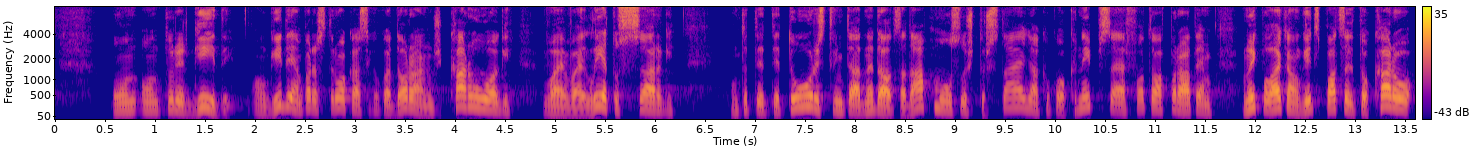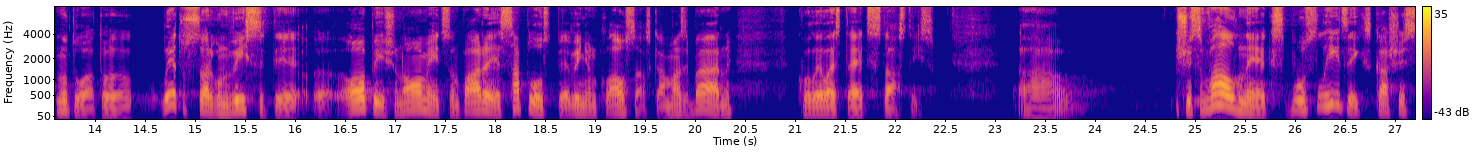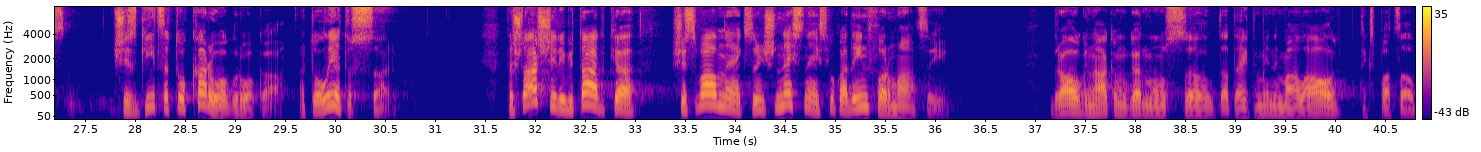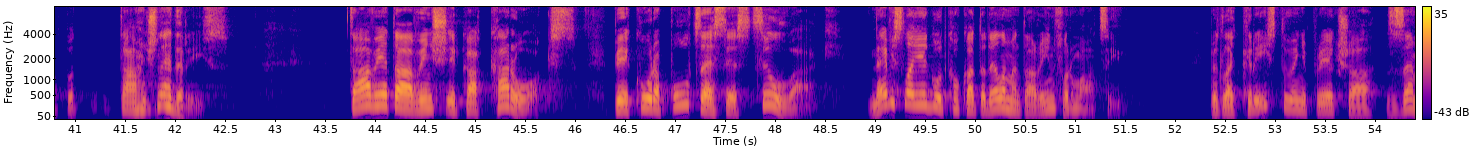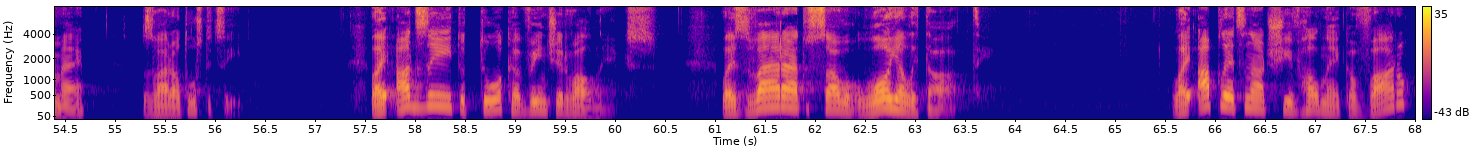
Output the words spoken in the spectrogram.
un, un tur ir gidi. Un gidiem parasti rokās ir kaut kādi oranži karogi vai, vai lietus sargi. Un tad tie, tie turisti viņi tādi nedaudz tādi apmulsuši, tur staigā, kaut ko knipsē ar fotoaparātiem. Un ik pa laikam gids paceļ to karogu, nu, to, to lietus sargu un visi tie uh, opīši un omīts un pārējie saplūst pie viņa un klausās, kā mazi bērni, ko lielais tēcis stāstīs. Uh, šis valdnieks būs līdzīgs kā šis, šis gids ar to karogu rokā, ar to lietus sargu. Taču tā atšķirība ir tāda, ka šis valdnieks nesniegs kaut kādu informāciju. Draugi, nākamā gada mums teikt, minimāla alga tiks pacelta, bet tā viņš nedarīs. Tā vietā viņš ir kā karoks, pie kura pulcēsies cilvēki. Nevis lai iegūtu kaut kādu elementāru informāciju, bet lai Kristu viņa priekšā zemē zvērot uzticību. Lai atzītu to, ka viņš ir valdnieks, lai zvērētu savu lojalitāti, lai apliecinātu šī valdnieka varu,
